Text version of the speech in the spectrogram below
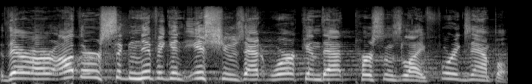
there are other significant issues at work in that person's life. For example,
